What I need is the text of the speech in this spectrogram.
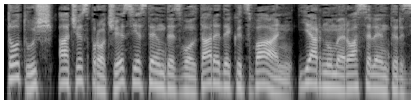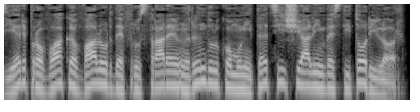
Totuși, acest proces este în dezvoltare de câțiva ani, iar numeroasele întârzieri provoacă valuri de frustrare în rândul comunității și al investitorilor.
